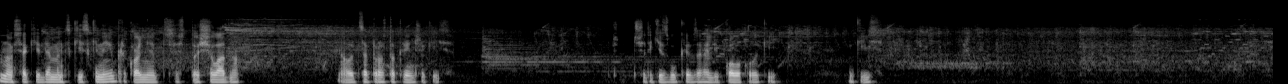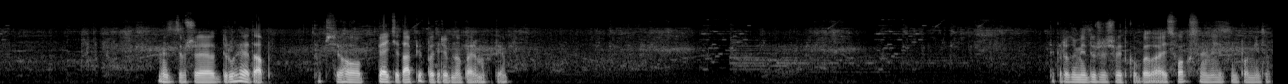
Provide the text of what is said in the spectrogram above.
Ну, всякі демонські скини прикольні, це то ще ладно. Але це просто крінж якийсь. Ще такі звуки взагалі колокол який. якийсь. Це вже другий етап. Тут всього 5 етапів потрібно перемогти. Так розумію, дуже швидко били Fox, я навіть не помітив.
